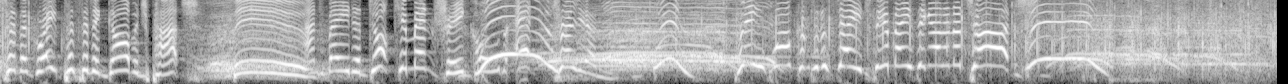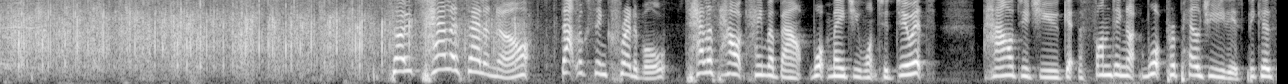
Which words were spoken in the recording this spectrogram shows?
to the Great Pacific Garbage Patch Boo. and made a documentary called X Trillion. Please welcome to the stage the amazing Eleanor Church. So tell us, Eleanor, that looks incredible. Tell us how it came about. What made you want to do it? How did you get the funding? Like, What propelled you to do this? Because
